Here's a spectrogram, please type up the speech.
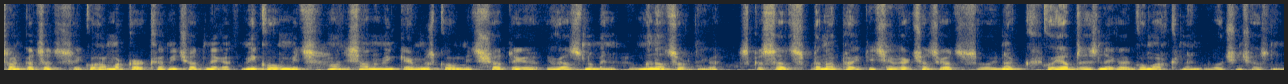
ցանկացած էկոհամակարգը միջատները մի կողմից հանդիսանում են կեր, մյուս կողմից շատերը յուրացնում են մնացորդները, սկսած բնափայտից եւ վերջացած օրինակ գոյաբզեզները գոմարքն են ոչնչացնում։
